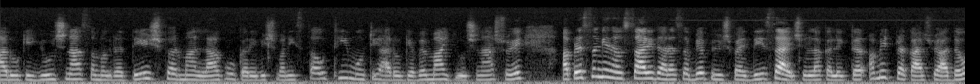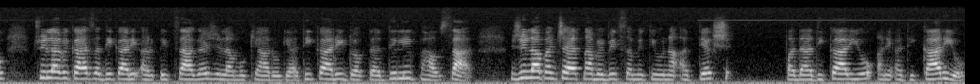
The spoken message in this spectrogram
આરોગ્ય યોજના સમગ્ર દેશભરમાં લાગુ કરી વિશ્વની સૌથી મોટી આરોગ્ય વીમા યોજના છે. આ પ્રસંગે નવસારી ધારાસભ્ય પિયુષભાઈ દેસાઈ જિલ્લા કલેક્ટર અમિત પ્રકાશ યાદવ જિલ્લા વિકાસ અધિકારી અર્પિત સાગર જિલ્લા મુખ્ય આરોગ્ય અધિકારી ડોક્ટર દિલીપ ભાવસાર જિલ્લા પંચાયતના વિવિધ સમિતિઓના અધ્યક્ષ પદાધિકારીઓ અને અધિકારીઓ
